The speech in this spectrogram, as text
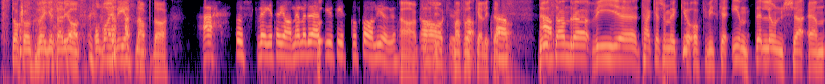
Stockholms vegetarian. Och vad är det snabbt då? Ah, fuskvegetarian. Nej men du äter ju fisk och skaldjur. Ja, Jaha, precis. okej. Man fuskar lite. Ja. Du Sandra, vi eh, tackar så mycket och vi ska inte luncha en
